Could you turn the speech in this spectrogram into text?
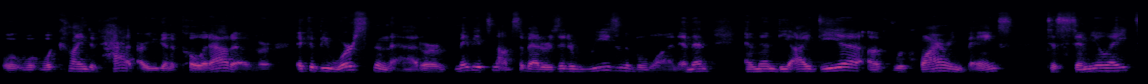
what, what kind of hat are you going to pull it out of? Or it could be worse than that or maybe it's not so bad or is it a reasonable one? And then and then the idea of requiring banks to simulate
